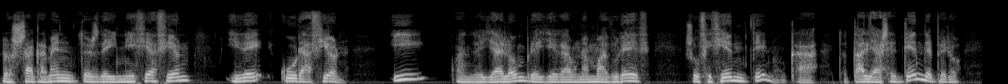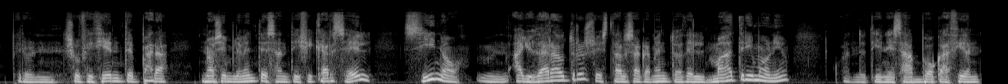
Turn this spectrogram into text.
los sacramentos de iniciación y de curación. Y cuando ya el hombre llega a una madurez suficiente, nunca total ya se entiende, pero, pero suficiente para no simplemente santificarse él, sino mm, ayudar a otros, está el sacramento del matrimonio, cuando tiene esa vocación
